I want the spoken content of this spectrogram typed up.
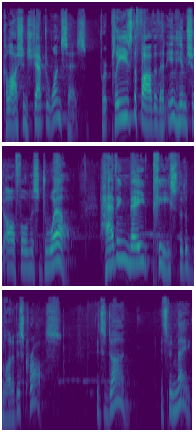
Colossians chapter 1 says, For it pleased the Father that in him should all fullness dwell, having made peace through the blood of his cross. It's done, it's been made.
